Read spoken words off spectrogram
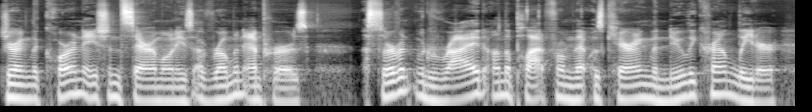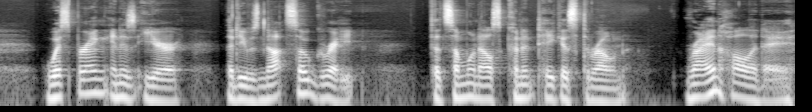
During the coronation ceremonies of Roman emperors, a servant would ride on the platform that was carrying the newly crowned leader, whispering in his ear that he was not so great that someone else couldn't take his throne. Ryan Holiday,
